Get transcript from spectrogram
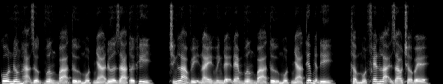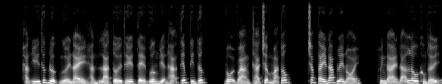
cô nương hạ dược vương bà tử một nhà đưa ra tới khi, chính là vị này huynh đệ đem vương bà tử một nhà tiếp nhận đi, thẩm một phen lại giao trở về. Hắn ý thức được người này hẳn là tới thế tề vương điện hạ tiếp tin tức, vội vàng thả chậm mã tốc, chắp tay đáp lê nói, huynh đài đã lâu không thấy,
